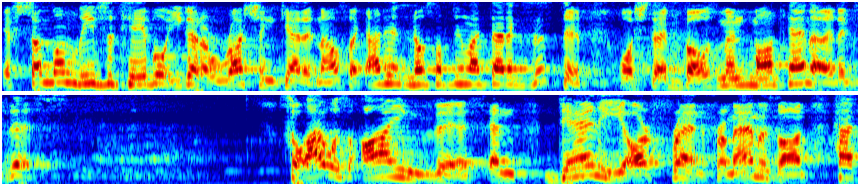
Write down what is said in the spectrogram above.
If someone leaves a table, you got to rush and get it. And I was like, I didn't know something like that existed. Well, she said, Bozeman, Montana, it exists. So I was eyeing this, and Danny, our friend from Amazon, had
